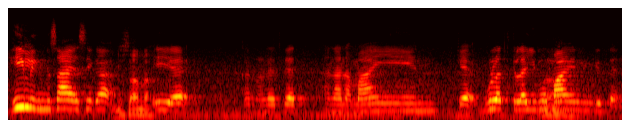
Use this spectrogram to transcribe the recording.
healing saya sih kak. di sana. Iya, karena lihat-lihat anak-anak main, kayak bulat lagi mau Nah. main gitu. ya.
